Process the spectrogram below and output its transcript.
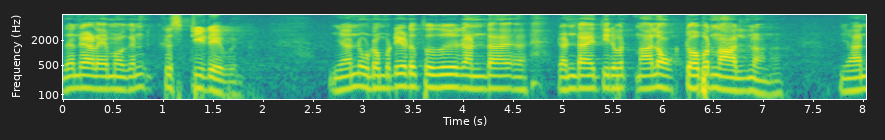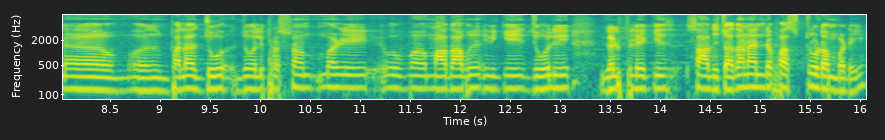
ഇതെന്റെ ഇളയ മകൻ ക്രിസ്റ്റി ഡേവിഡ്. ഞാൻ ഉടമ്പടി എടുത്തത് രണ്ടാ രണ്ടായിരത്തി ഇരുപത്തിനാല് ഒക്ടോബർ നാലിനാണ്. ഞാൻ പല ജോ ജോലി പ്രശ്നം വഴി മാതാവ് എനിക്ക് ജോലി ഗൾഫിലേക്ക് സാധിച്ചു. അതാണ് എന്റെ ഫസ്റ്റ് ഉടമ്പടി.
